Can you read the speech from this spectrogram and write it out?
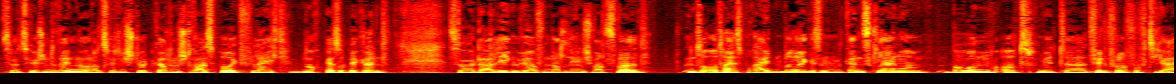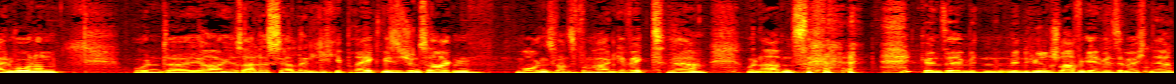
so zwischendrin oder zwischen Stuttgart und Straßburg, vielleicht noch besser bekannt. So, da liegen wir auf dem nördlichen Schwarzwald. Unser Ort heißt Breitenberg, ist ein ganz kleiner Bauernort mit äh, 550 Einwohnern. Und äh, ja, hier ist alles sehr ländlich geprägt, wie Sie schon sagen. Morgens werden sie vom Hahn geweckt, ja, und abends können sie mit, mit den Hühnern schlafen gehen, wenn sie möchten, ja.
